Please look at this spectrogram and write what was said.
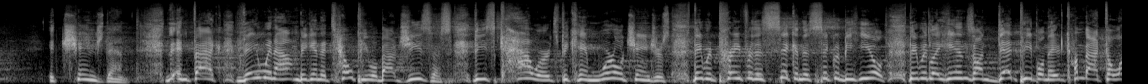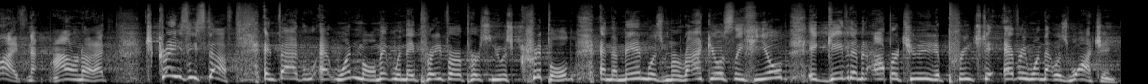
it changed them. In fact, they went out and began to tell people about Jesus. These cowards became world changers. They would pray for the sick and the sick would be healed. They would lay hands on dead people and they'd come back to life. Now, I don't know, that's crazy stuff. In fact, at one moment when they prayed for a person who was crippled and the man was miraculously healed, it gave them an opportunity to preach to everyone that was watching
